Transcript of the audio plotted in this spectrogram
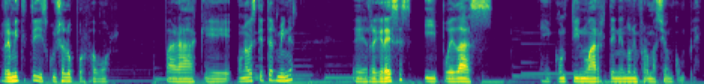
Remítete y escúchalo por favor, para que una vez que termines, regreses y puedas continuar teniendo la información completa.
